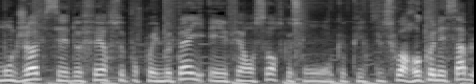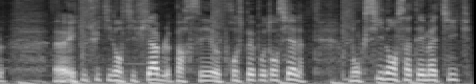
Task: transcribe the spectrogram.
Mon job, c'est de faire ce pourquoi il me paye et faire en sorte que qu'il soit reconnaissable euh, et tout de suite identifiable par ses euh, prospects potentiels. Donc, si dans sa thématique,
